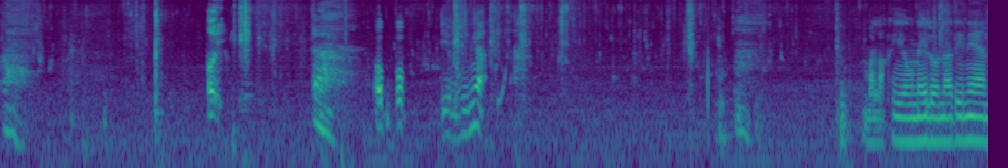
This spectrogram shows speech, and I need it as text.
Ah. Uy. Ah. Op, op. Ilupin nga. Malaki yung nylon natin na yan.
